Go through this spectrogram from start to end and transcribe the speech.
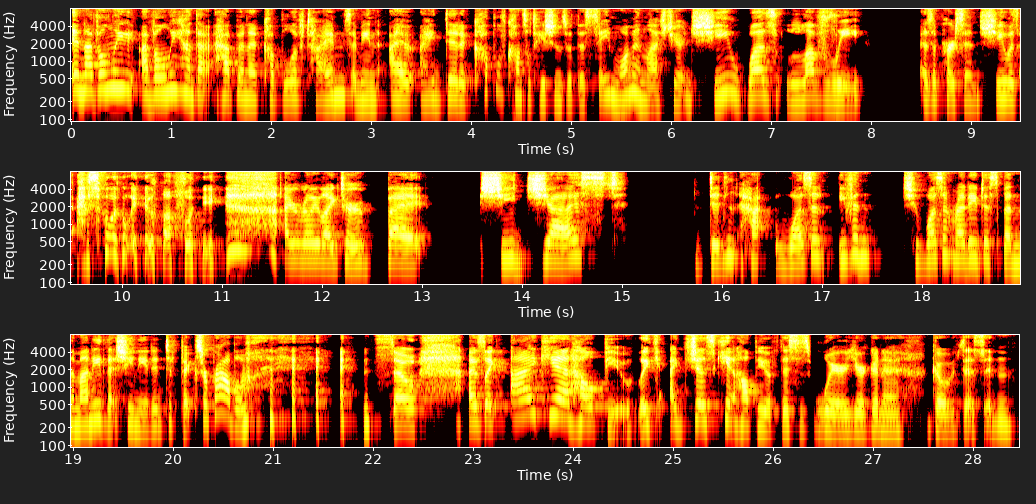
And I've only I've only had that happen a couple of times. I mean, I I did a couple of consultations with the same woman last year and she was lovely as a person. She was absolutely lovely. I really liked her, but she just didn't have wasn't even she wasn't ready to spend the money that she needed to fix her problem. so I was like, I can't help you. Like, I just can't help you if this is where you're going to go with this. And,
